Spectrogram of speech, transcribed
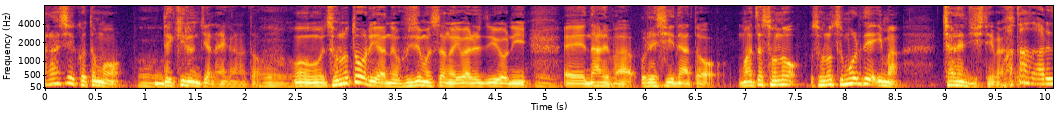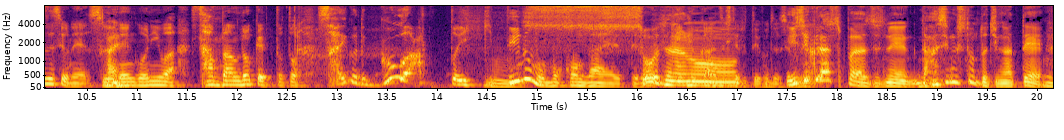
新しいこともできるんじゃないかなと、うん。うん、その通りあの藤本さんが言われるように、うん、えー、なれば嬉しいなと。またそのそのつもりで今チャレンジしています。またあれですよね。数年後には三段ロケットと最後でぐわっと一気っていうのももう考えてる、うん、そうですね、あのー、イージークラスパーはですね、ダンシングストーンと違って、うん、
